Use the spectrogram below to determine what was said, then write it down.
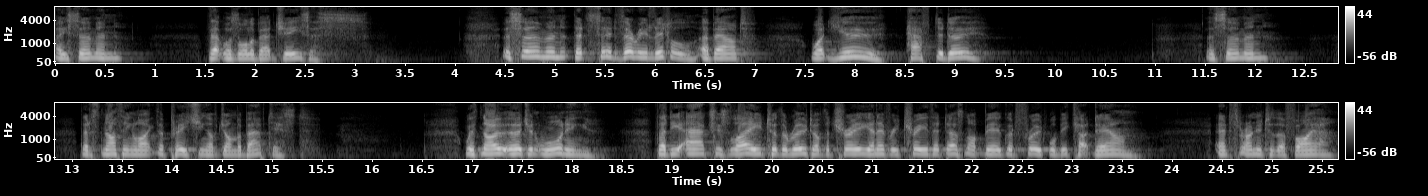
a sermon that was all about Jesus. A sermon that said very little about what you have to do. A sermon that's nothing like the preaching of John the Baptist, with no urgent warning that the axe is laid to the root of the tree, and every tree that does not bear good fruit will be cut down and thrown into the fire.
